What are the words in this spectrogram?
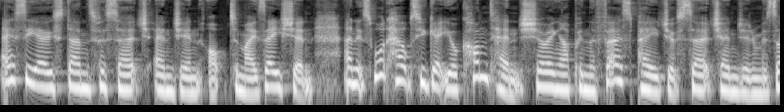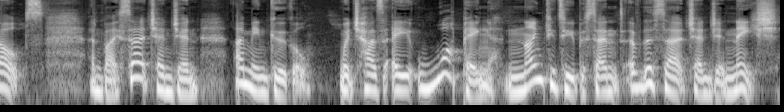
SEO stands for Search Engine Optimization, and it's what helps you get your content showing up in the first page of search engine results. And by search engine, I mean Google, which has a whopping 92% of the search engine niche.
